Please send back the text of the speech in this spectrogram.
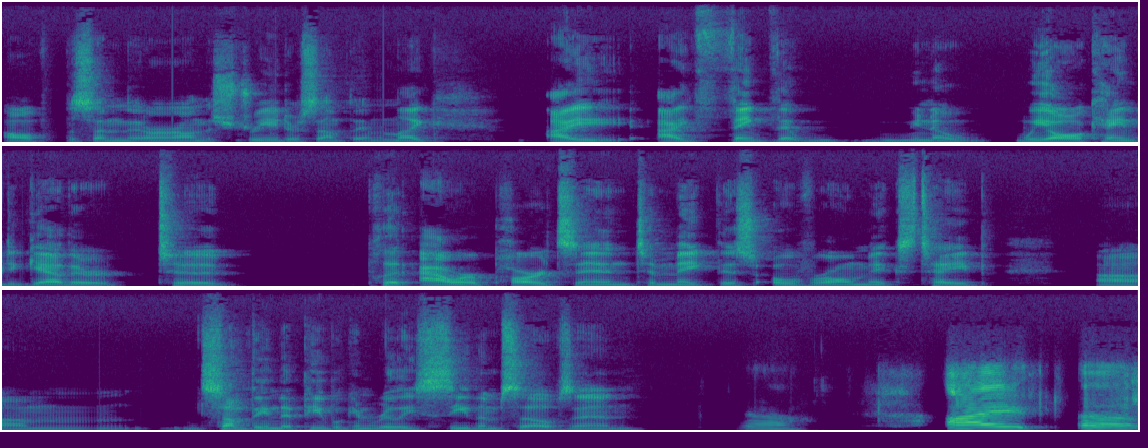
all of a sudden they're on the street or something. Like i i think that you know we all came together to put our parts in to make this overall mixtape um something that people can really see themselves in. Yeah. I uh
